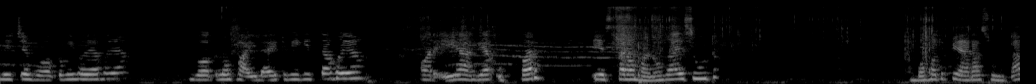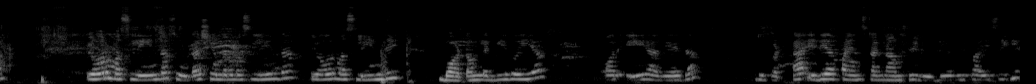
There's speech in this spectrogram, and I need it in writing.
ਨੀਚੇ ਵਰਕ ਵੀ ਹੋਇਆ ਹੋਇਆ ਵਰਕ ਨੂੰ ਹਾਈਲਾਈਟ ਵੀ ਕੀਤਾ ਹੋਇਆ, ਔਰ ਇਹ ਆ ਗਿਆ ਉੱਪਰ। ਇਸ ਤਰ੍ਹਾਂ ਬਣੂਗਾ ਇਹ ਸੂਟ। ਬਹੁਤ ਪਿਆਰਾ ਸੂਟ ਆ। ਪਿਓਰ ਮਸਲੀਨ ਦਾ ਸੂਟ ਆ ਸ਼ਿਮਰ ਮਸਲੀਨ ਦਾ। ਪਿਓਰ ਮਸਲੀਨ ਦੀ ਬਾਟਮ ਲੱਗੀ ਹੋਈ ਆ। ਔਰ ਇਹ ਆ ਗਿਆ ਇਹਦਾ ਦੁਪੱਟਾ। ਇਹਦੀ ਆਪਾਂ ਇੰਸਟਾਗ੍ਰam ਤੇ ਵੀਡੀਓ ਵੀ ਪਾਈ ਸੀਗੀ।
